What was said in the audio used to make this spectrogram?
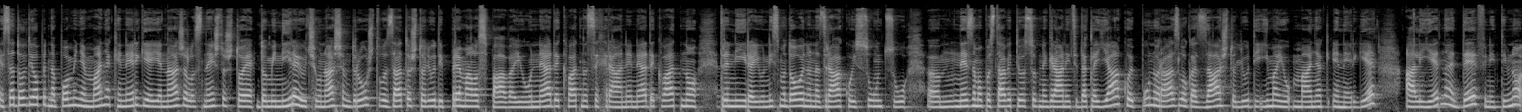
E sad ovdje opet napominjem, manjak energije je nažalost nešto što je dominirajuće u našem društvu zato što ljudi premalo spavaju, neadekvatno se hrane, neadekvatno treniraju, nismo dovoljno na zraku i suncu, ne znamo postaviti osobne granice. Dakle, jako je puno razloga zašto ljudi imaju manjak energije, ali jedna je definitivno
